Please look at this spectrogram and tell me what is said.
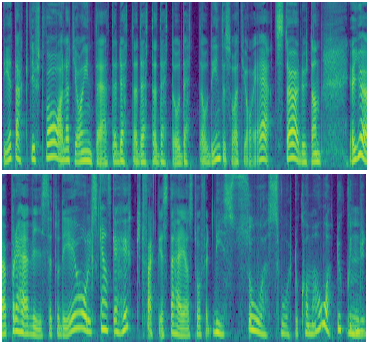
det är ett aktivt val att jag inte äter detta, detta, detta och detta och det är inte så att jag är ätstörd utan jag gör på det här viset och det hålls ganska högt faktiskt, det här jag står för. Det är så svårt att komma åt. Du, mm. du,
